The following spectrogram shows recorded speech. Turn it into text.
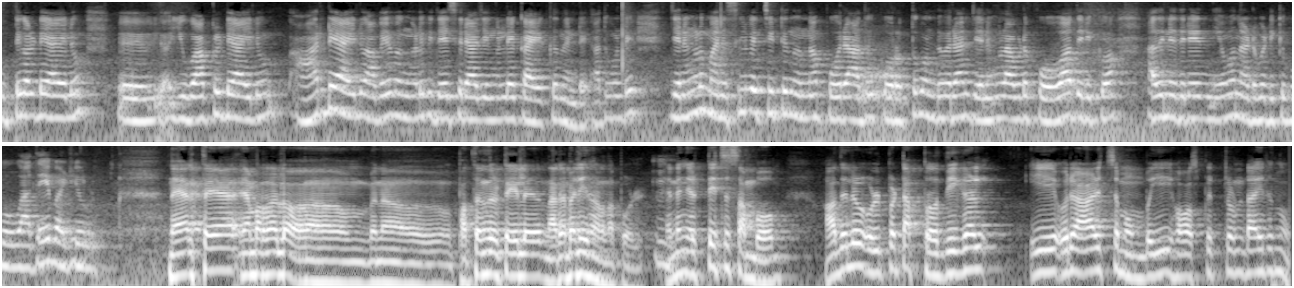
കുട്ടികളുടെ ആയാലും യുവാക്കളുടെ ആയാലും ആരുടെ ആയാലും അവയവങ്ങൾ വിദേശ രാജ്യങ്ങളിലേക്ക് അയക്കുന്നുണ്ട്. അതുകൊണ്ട് ജനങ്ങൾ മനസ്സിൽ വെച്ചിട്ട് നിന്നാൽ പോരാ. അത് പുറത്തു കൊണ്ടുവരാൻ ജനങ്ങൾ അവിടെ പോവാതിരിക്കുക. അതിനെതിരെ നിയമ നടപടിക്ക് പോവുക. അതേ വഴിയുള്ളൂ. നേരത്തെ ഞാൻ പറഞ്ഞല്ലോ പിന്നെ പത്തനംതിട്ടയിൽ നരബലി നടന്നപ്പോൾ എന്നെ ഞെട്ടിച്ച സംഭവം അതിൽ ഉൾപ്പെട്ട പ്രതികൾ ഈ ഒരാഴ്ച മുമ്പ് ഈ ഹോസ്പിറ്റൽ ഉണ്ടായിരുന്നു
